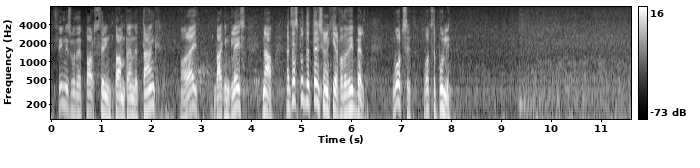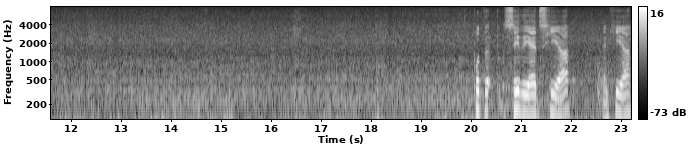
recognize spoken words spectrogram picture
Finish with the power steering pump and the tank. All right back in place. Now I just put the tension here for the V-belt watch it. Watch the pulley put the see the edge here and here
